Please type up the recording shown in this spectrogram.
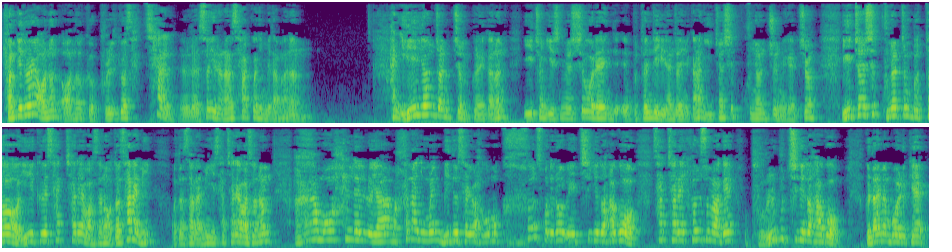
경기도의 어느, 어느 그 불교 사찰에서 일어난 사건입니다만은 한 1년 전쯤, 그러니까는 2020년 10월에 부터 이제 1년 전이니까 한 2019년쯤이겠죠. 2019년쯤부터 이 그 사찰에 와서는 어떤 사람이 어떤 사람이 이 사찰에 와서는 아 뭐 할렐루야 뭐 하나님을 믿으세요 하고 뭐 큰 소리로 외치기도 하고 사찰에 현수막에 불을 붙이기도 하고 그 다음에 뭐 이렇게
